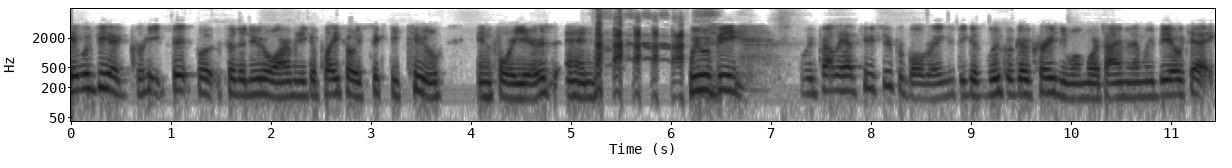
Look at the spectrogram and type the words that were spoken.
it would be a great fit for, for the noodle arm, and he could play till he's 62 in four years, and we would be we'd probably have two Super Bowl rings because Luke would go crazy one more time, and then we'd be okay,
